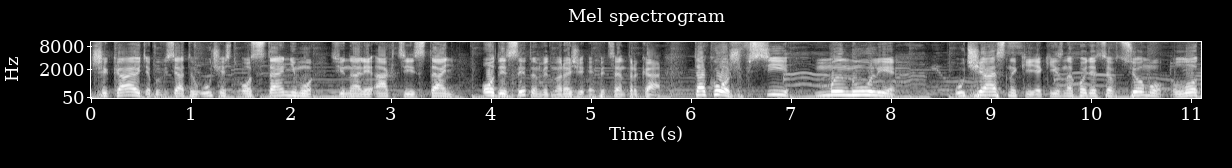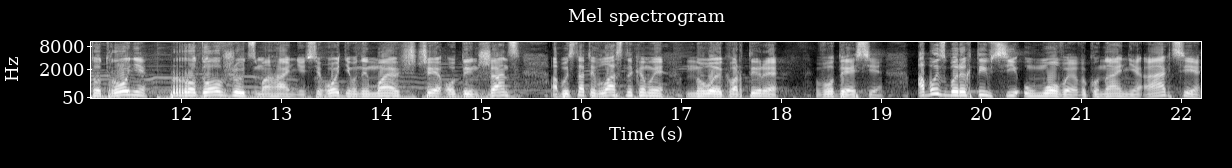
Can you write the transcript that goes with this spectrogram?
чекають, аби взяти участь в останньому фіналі акції Стань Одеситом від мережі Епіцентр К. Також всі минулі Учасники, які знаходяться в цьому лототроні, продовжують змагання. Сьогодні вони мають ще один шанс, аби стати власниками нової квартири в Одесі. Аби зберегти всі умови виконання акції.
